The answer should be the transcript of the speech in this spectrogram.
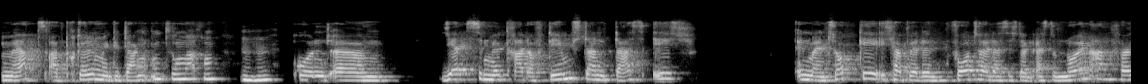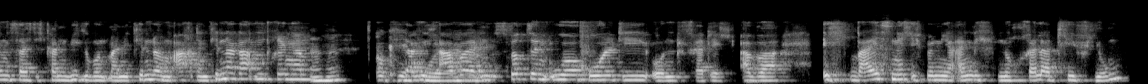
März, April mir Gedanken zu machen. Mhm. Und ähm, jetzt sind wir gerade auf dem Stand, dass ich in meinen Job gehe. Ich habe ja den Vorteil, dass ich dann erst um neun anfange. Das heißt, ich kann wie gewohnt meine Kinder um acht in den Kindergarten bringen. Mhm. Okay, Dann cool. ich arbeiten bis 14 Uhr, hol die und fertig. Aber ich weiß nicht, ich bin ja eigentlich noch relativ jung,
